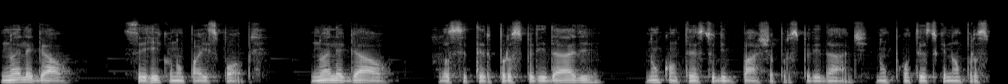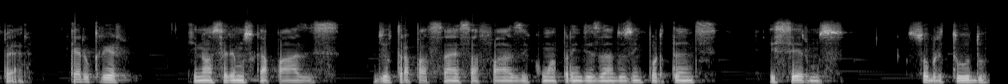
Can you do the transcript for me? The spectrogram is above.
Não é legal ser rico num país pobre. Não é legal você ter prosperidade num contexto de baixa prosperidade, num contexto que não prospera. Quero crer que nós seremos capazes de ultrapassar essa fase com aprendizados importantes e sermos, sobretudo,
